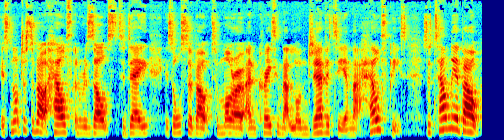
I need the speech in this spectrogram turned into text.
It's not just about health and results today it's also about tomorrow and creating that longevity and that health piece. So tell me about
